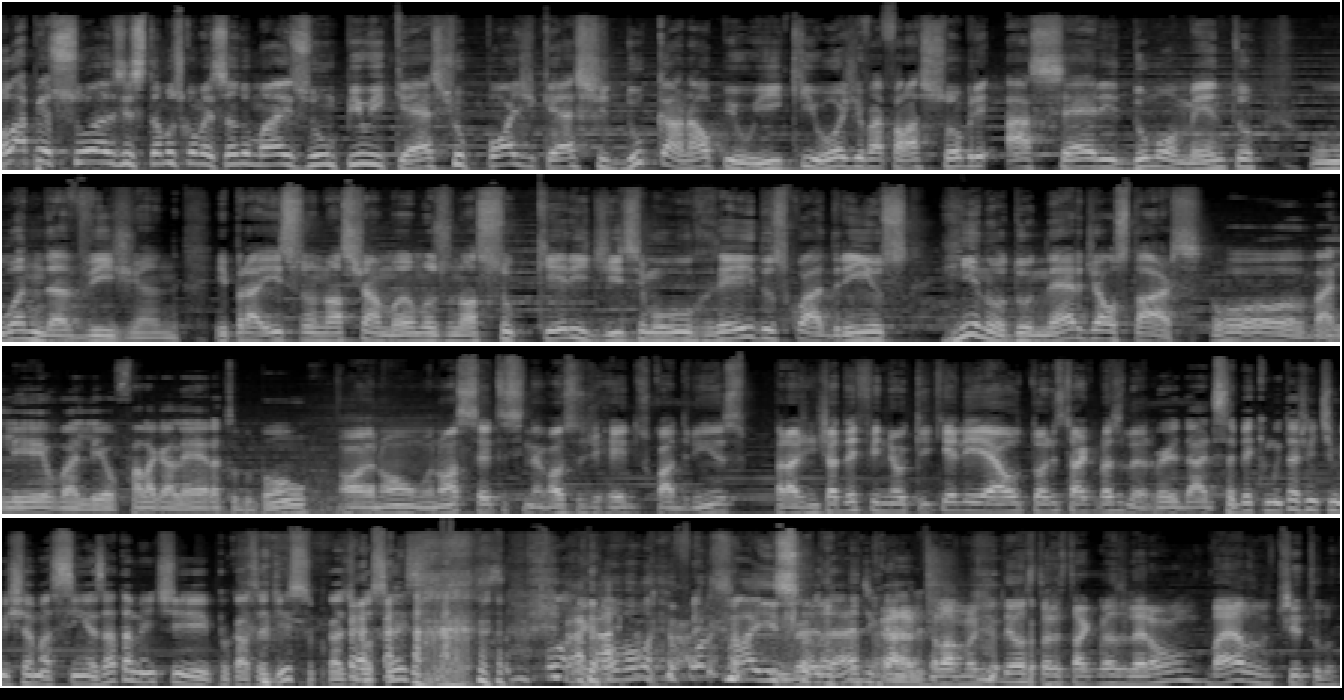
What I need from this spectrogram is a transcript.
Olá pessoas, estamos começando mais um PeeWeeCast, o podcast do canal Piuí, que hoje vai falar sobre a série do momento WandaVision. E para isso nós chamamos nosso queridíssimo, o rei dos quadrinhos, Rino, do Nerd All Stars. Ô, oh, valeu, valeu. Fala galera, tudo bom? Ó, oh, eu, não, eu não aceito esse negócio de rei dos quadrinhos. Pra gente já definir o que, que ele é o Tony Stark brasileiro. Verdade. Sabia que muita gente me chama assim exatamente por causa disso? Por causa de vocês? Pô, então vamos reforçar isso. Verdade, cara. cara. Pelo amor de Deus, Tony Stark brasileiro é um belo título.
